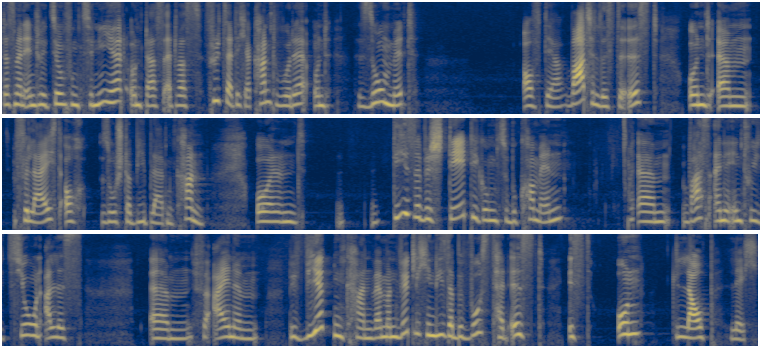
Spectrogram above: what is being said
dass meine Intuition funktioniert und dass etwas frühzeitig erkannt wurde und somit auf der Warteliste ist und ähm, vielleicht auch so stabil bleiben kann. Und diese Bestätigung zu bekommen, ähm, was eine Intuition alles ähm, für einen bewirken kann, wenn man wirklich in dieser Bewusstheit ist, ist unglaublich.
